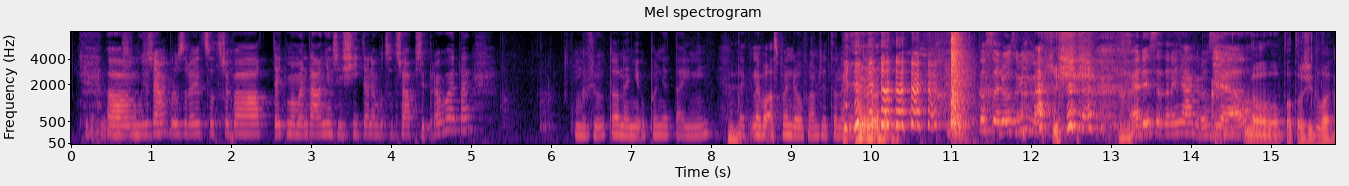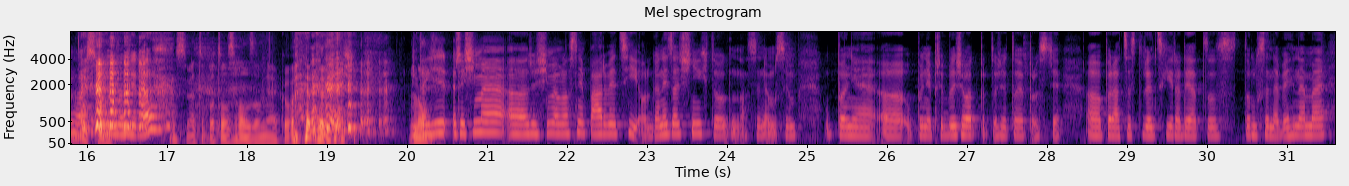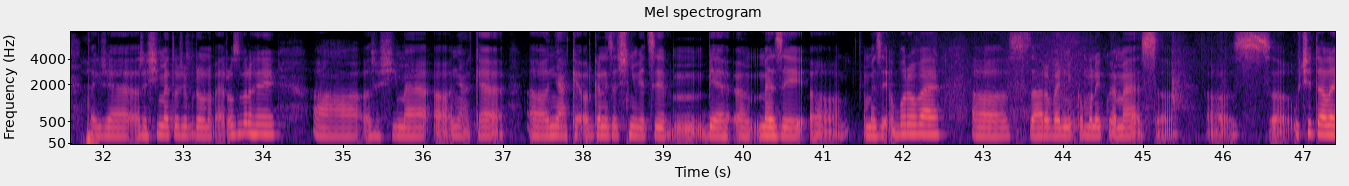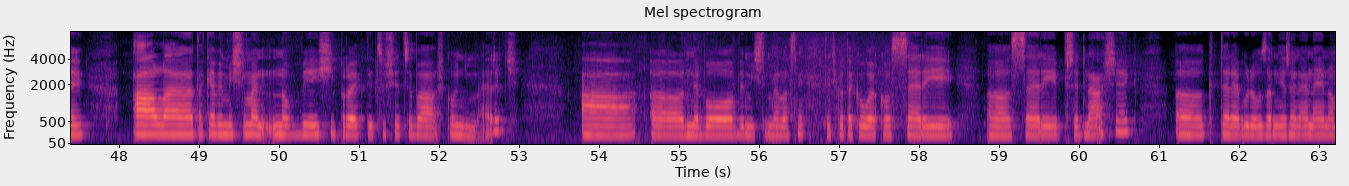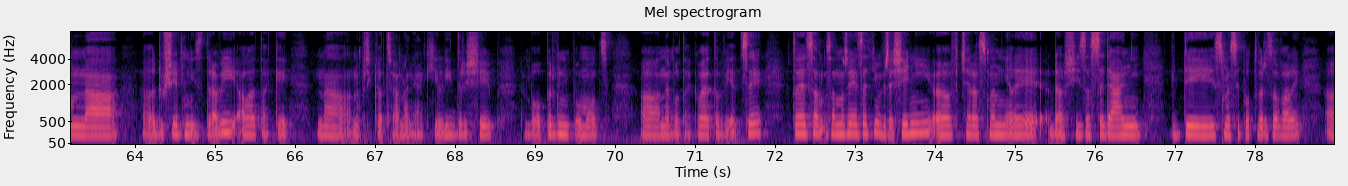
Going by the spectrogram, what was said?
Uh, můžeš nám prozradit, co třeba teď momentálně řešíte nebo co třeba připravujete? Můžu, to není úplně tajný, hmm. tak, nebo aspoň doufám, že to není To se dozvíme. Edy se tady nějak rozjel. No, no, tato židle. Musíme, židle. musíme to potom s Honzou nějakou No. Takže řešíme, uh, řešíme vlastně pár věcí organizačních, to asi nemusím úplně, uh, úplně přibližovat, protože to je prostě uh, práce studentské rady a to, tomu se nevyhneme, hmm. takže řešíme to, že budou nové rozvrhy a řešíme nějaké, nějaké organizační věci bě, mezi, mezi oborové, zároveň komunikujeme s, s učiteli, ale také vymýšlíme novější projekty, což je třeba školní merch a uh, nebo vymýšlíme vlastně teďko takovou jako sérii, uh, sérii přednášek, uh, které budou zaměřené nejenom na uh, duševní zdraví, ale taky na například třeba na nějaký leadership nebo první pomoc uh, nebo takovéto věci. To je sam, samozřejmě zatím v řešení. Včera jsme měli další zasedání, kdy jsme si potvrzovali uh,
